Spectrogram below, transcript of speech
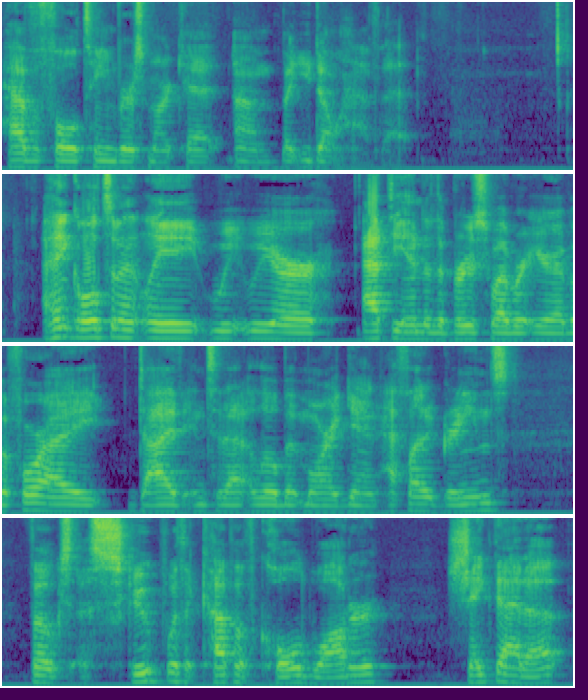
have a full team versus Marquette, um, but you don't have that. I think ultimately we, we are at the end of the Bruce Weber era. Before I dive into that a little bit more, again, Athletic Greens, folks, a scoop with a cup of cold water, shake that up.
